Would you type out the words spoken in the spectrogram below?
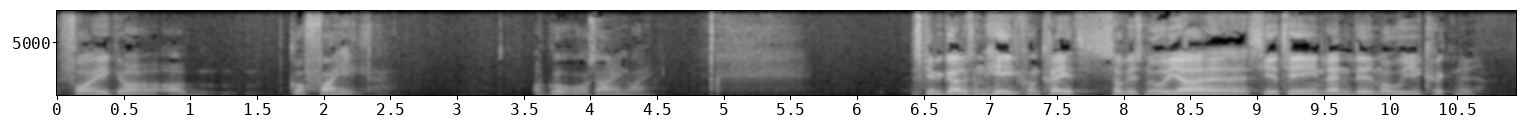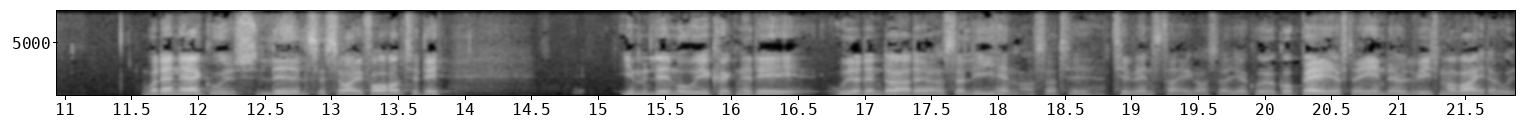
for ikke at, at gå fejl og gå vores egen vej. Skal vi gøre det sådan helt konkret, så hvis nu jeg øh, siger til en eller anden, led mig ud i køkkenet, hvordan er Guds ledelse så i forhold til det? Jamen led mig ud i køkkenet, det er ud af den dør der, og så lige hen, og så til, til venstre, ikke? Og så jeg kunne jo gå bagefter en, der vil vise mig vej derud.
